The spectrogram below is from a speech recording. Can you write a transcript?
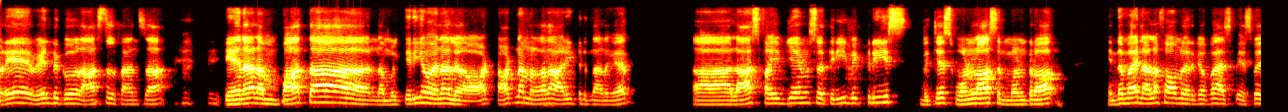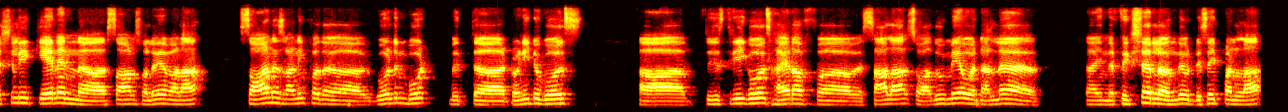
ஒரே வேண்டுகோள் ஹாஸ்டல் ஃபேன்ஸா ஏன்னா நம்ம பார்த்தா நமக்கு தெரியும். ஏன்னா டாட்னம் நல்லா தான் ஆடிட்டு இருந்தானுங்க. லாஸ்ட் ஃபைவ் கேம்ஸ்ல three victories which is one loss and one draw இந்த மாதிரி நல்ல ஃபார்ம்ல இருக்கப்ப எஸ்பெஷலி கேனன் சான் சொல்லவே வேணாம். Son is running for the golden boot with twenty two goals three goals ahead of Salah so அதுவுமே ஒரு நல்ல இந்த பிக்சர்ல வந்து டிசைட் பண்ணலாம்.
